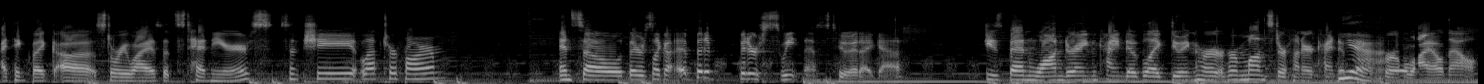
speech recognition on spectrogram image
I think like uh story wise, it's ten years since she left her farm, and so there's like a, a bit of bittersweetness to it, I guess. She's been wandering, kind of like doing her her monster hunter kind of Yeah. for a while now.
